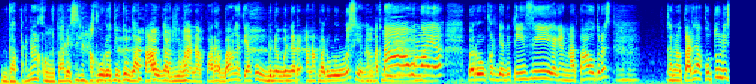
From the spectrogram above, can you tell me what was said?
nggak pernah ke notaris. Aku waktu itu nggak tahu kayak gimana, parah banget ya. Aku bener-bener anak baru lulus ya nggak Aku tahu ya. lah ya, baru kerja di TV kayak nggak tahu. Terus ke notaris aku tulis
